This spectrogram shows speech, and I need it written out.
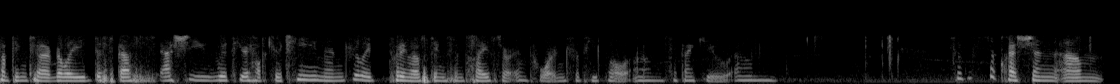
something to really discuss actually with your healthcare team and really putting those things in place are important for people. Um, so thank you. Um, so this is a question um,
